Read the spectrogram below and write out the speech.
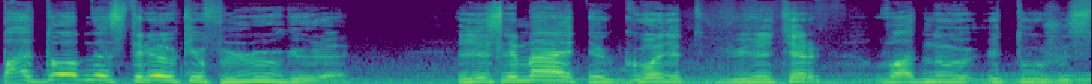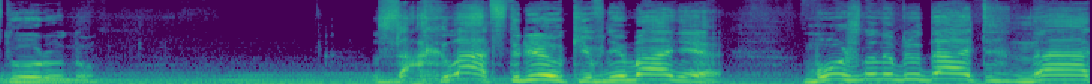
подобно стрелке флюгера. Если маятник гонит ветер в одну и ту же сторону. Захват стрелки внимания можно наблюдать на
